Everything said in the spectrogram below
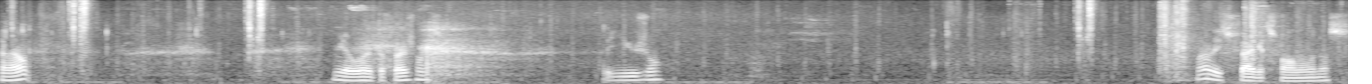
Let's out. Yeah, we're at the first ones. The usual. Why are these faggots following us?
